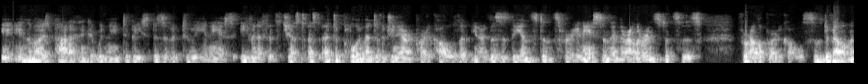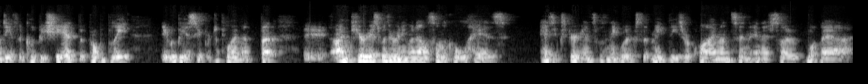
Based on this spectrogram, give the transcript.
in, the most part, I think it would need to be specific to ENS, even if it's just a, a, deployment of a generic protocol that, you know, this is the instance for ENS, and then there are other instances for other protocols. So the development effort could be shared, but probably it would be a separate deployment. But uh, I'm curious whether anyone else on the call has has experience with networks that meet these requirements, and, and if so, what they are.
